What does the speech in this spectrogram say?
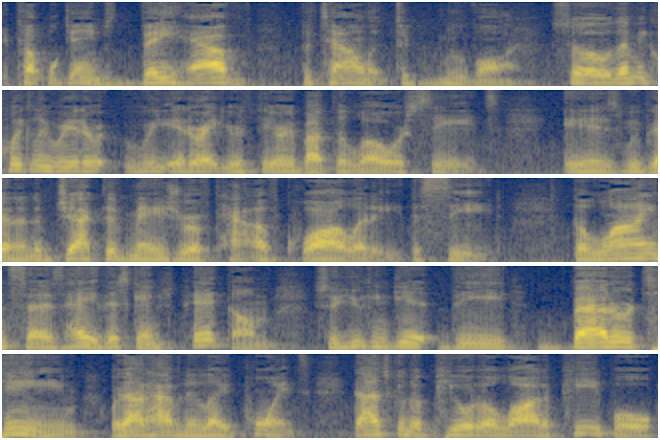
a couple games. They have the talent to move on. So let me quickly reiter- reiterate your theory about the lower seeds. Is we've got an objective measure of, ta- of quality, the seed. The line says, hey, this game's pick 'em, so you can get the better team without having to lay points. That's going to appeal to a lot of people,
